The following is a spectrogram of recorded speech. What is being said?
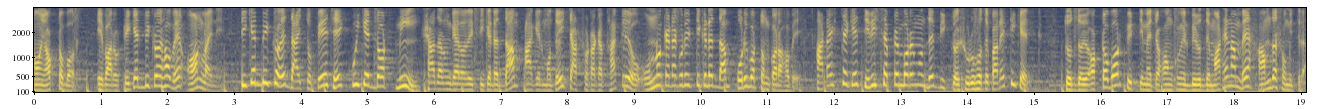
নয় অক্টোবর। এবারও টিকিট বিক্রয় হবে অনলাইনে। টিকিট বিক্রয়ের দায়িত্ব পেয়েছে কুইকেট ডট মি। সাধারণ গ্যালারির টিকিটের দাম আগের মতোই চারশো টাকা থাকলেও অন্য ক্যাটাগরির টিকিটের দাম পরিবর্তন করা হবে। আঠাইশ থেকে তিরিশ সেপ্টেম্বরের মধ্যে বিক্রয় শুরু হতে পারে টিকিট। চোদ্দই অক্টোবর ফিরতি ম্যাচে হংকংয়ের বিরুদ্ধে মাঠে নামবে হামদা সমিত্রা।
